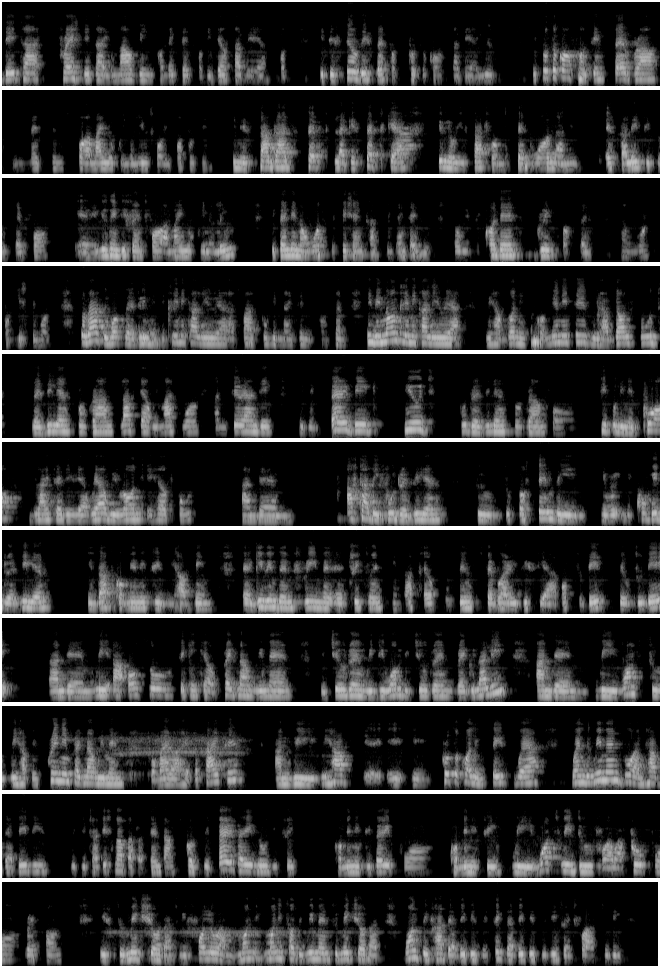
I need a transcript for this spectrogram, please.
data, fresh data is now being collected for the Delta variant, but it is still this set of protocols that they are using. The protocols contain several medicines for aminoquinolines for repurposing in a staggered step, like a stepped care. You know, you start from step one and escalate it to step four uh, using different four aminoquinolines, depending on what the patient has presented with. So we've recorded great success and we want to publish the work. So that's the work we're doing in the clinical area as far as COVID-19 is concerned. In the non-clinical area, we have gone into communities, we have done food resilience programs. Last year, we marked World Humanitarian Day with a very big, huge food resilience program for people in a poor, blighted area where we run a health post. And um, after the food resilience, to, to sustain the, the, the COVID resilience in that community, we have been uh, giving them free uh, treatment in that health since February this year up to date till today. And um, we are also taking care of pregnant women, the children. We deworm the children regularly. And then we want to, we have been screening pregnant women for viral hepatitis. And we, we have a, a, a protocol in place where when the women go and have their babies with the traditional birth attendants, because it's a very, very low literate community, very poor community, we what we do for our pro-poor response is to make sure that we follow and mon- monitor the women to make sure that once they've had their babies, they take their babies within 24 hours to the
